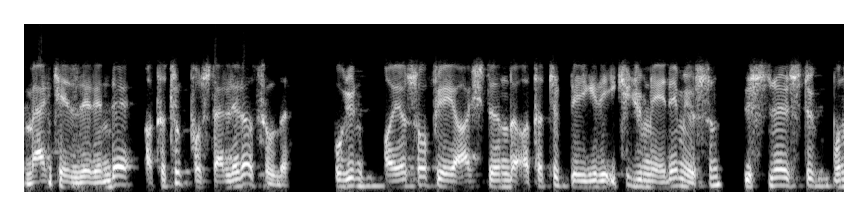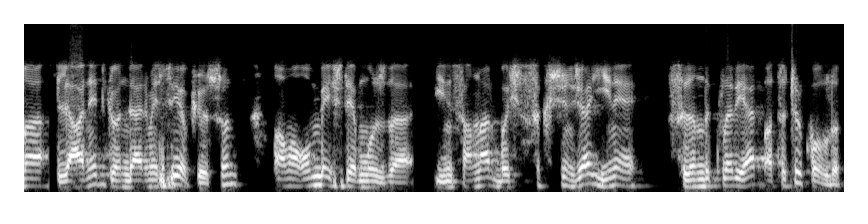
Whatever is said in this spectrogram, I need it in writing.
merkezlerinde Atatürk posterleri asıldı. Bugün Ayasofya'yı açtığında Atatürk'le ilgili iki cümle edemiyorsun. Üstüne üstlük buna lanet göndermesi yapıyorsun. Ama 15 Temmuz'da insanlar başı sıkışınca yine sığındıkları yer Atatürk oldu.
